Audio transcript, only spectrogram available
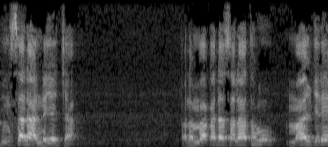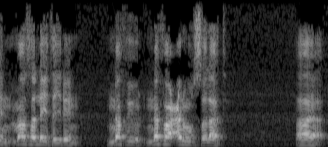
هنسلان يجا فلما قضى صلاته مال جدين. ما صليت جدين. نفع, نفع عنه الصلاة. آية.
